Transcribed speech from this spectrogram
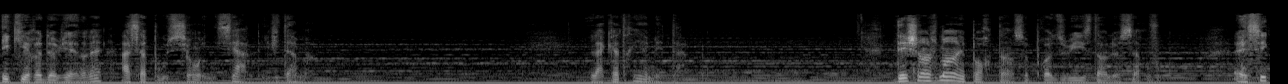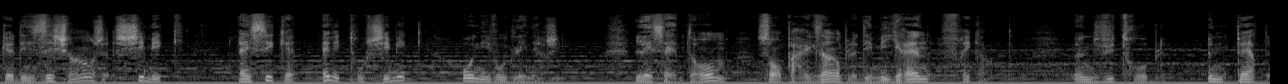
et qui redeviendrait à sa position initiale, évidemment. La quatrième étape. Des changements importants se produisent dans le cerveau, ainsi que des échanges chimiques ainsi qu'électrochimiques au niveau de l'énergie. Les symptômes sont par exemple des migraines fréquentes, une vue trouble, une perte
